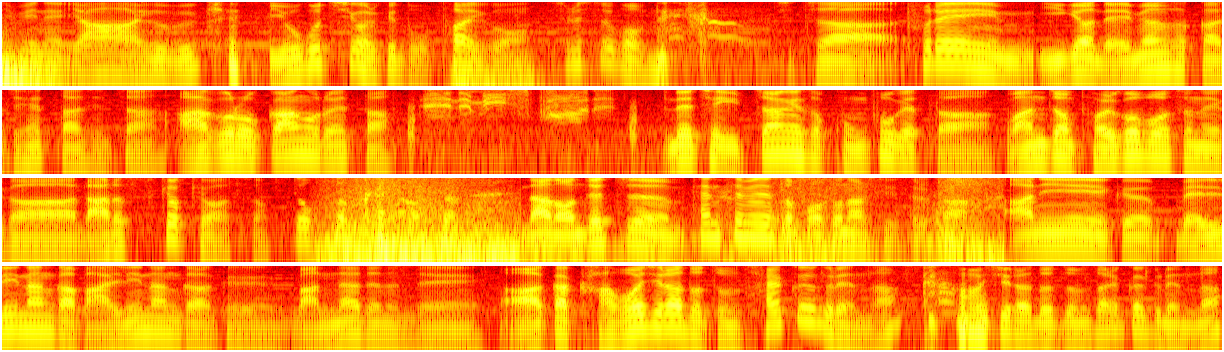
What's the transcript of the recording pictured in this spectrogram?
10이네. 야, 이거 왜 이렇게 요구치가 이렇게 높아, 이거. 쓸 수가 없네, 이거. 진짜 프레임 이겨내면서까지 했다, 진짜. 악으로 깡으로 했다. 근데 제 입장에서 공포겠다. 완전 벌거벗은 애가 나를 습격해 왔어. 똑똑한 엄마가 난 언제쯤 팬트맨에서 벗어날 수 있을까? 아니 그 멜리난가 말리난가 그 만나야 되는데 아, 아까 갑옷이라도 좀 살 걸 그랬나? 갑옷이라도 좀 살 걸 그랬나?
